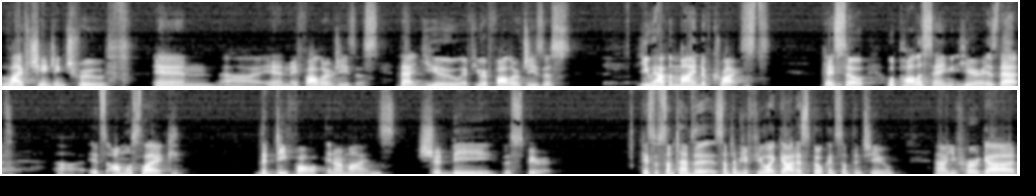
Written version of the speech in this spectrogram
life-changing truth in uh, in a follower of Jesus. That you, if you're a follower of Jesus, you have the mind of Christ. Okay, so what Paul is saying here is that uh, it's almost like the default in our minds should be the Spirit. Okay, so sometimes, uh, sometimes you feel like God has spoken something to you. Uh, you've heard God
